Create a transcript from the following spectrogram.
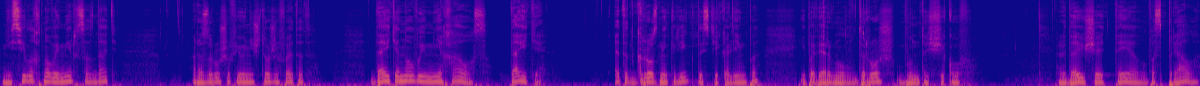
Не в силах новый мир создать, разрушив и уничтожив этот? Дайте новый мне хаос, дайте! Этот грозный крик достиг Олимпа и повергнул в дрожь бунтовщиков. Рыдающая Тея воспряла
